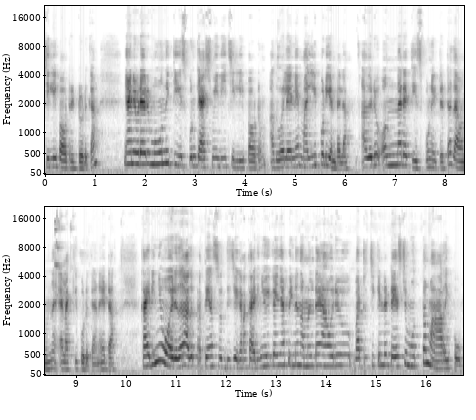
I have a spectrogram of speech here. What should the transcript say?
ചില്ലി പൗഡർ ഇട്ട് കൊടുക്കാം. ഞാനിവിടെ ഒരു മൂന്ന് ടീസ്പൂൺ കാശ്മീരി ചില്ലി പൗഡറും അതുപോലെ തന്നെ മല്ലിപ്പൊടി ഉണ്ടല്ലോ അതൊരു ഒന്നര ടീസ്പൂൺ ഇട്ടിട്ട് ഇതാ ഒന്ന് ഇളക്കി കൊടുക്കുകയാണ് കേട്ടോ. കരിഞ്ഞു പോരുത് അത് പ്രത്യേകം ശ്രദ്ധിച്ചേക്കണം. കരിഞ്ഞു പോയി കഴിഞ്ഞാൽ പിന്നെ നമ്മളുടെ ആ ഒരു ബട്ടർ ചിക്കന്റെ ടേസ്റ്റ് മൊത്തം മാറിപ്പോവും.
